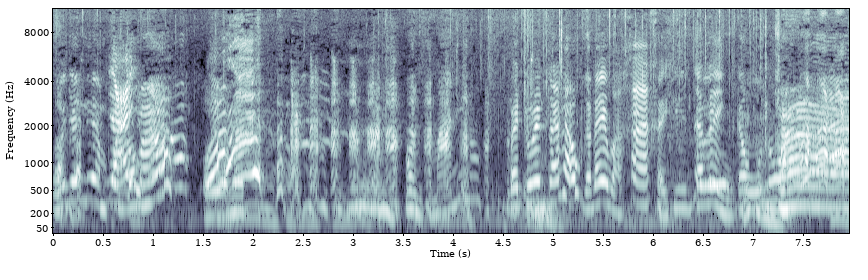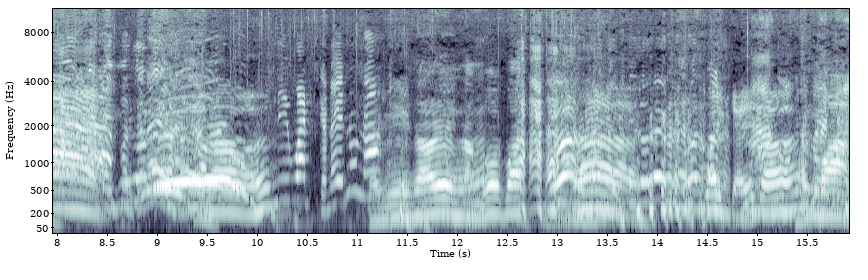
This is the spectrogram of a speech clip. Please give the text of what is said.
โอ้ยเลี่ยมใหญ่มาคนมานี่เนาะไปช่วยตาเท่าก็ได้ว่าค่าไข่ที่จะเล่งเกาหนุ่มนี่วัดก็ได้นู่นเนาะ นี่ซาเร่งหลังรถว่าไว้ใจก็มันว่าง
